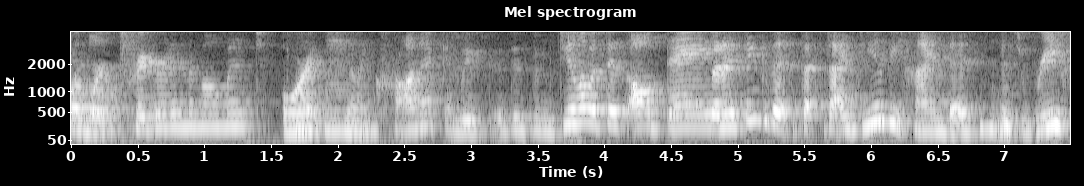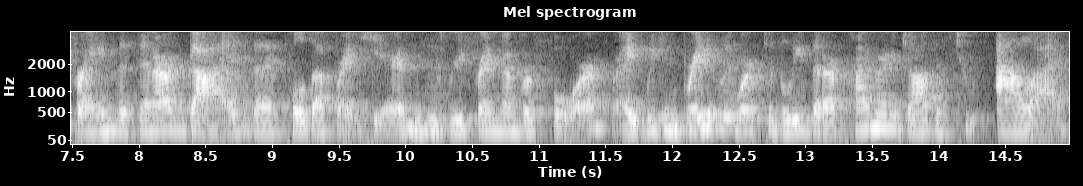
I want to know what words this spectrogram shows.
or, we're triggered in the moment or mm-hmm. it's feeling chronic and we've been dealing with this all day but i think that the, the idea behind this mm-hmm. this reframe that's in our guide that i pulled up right here mm-hmm. this is reframe number four right we can bravely work to believe that our primary job is to ally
